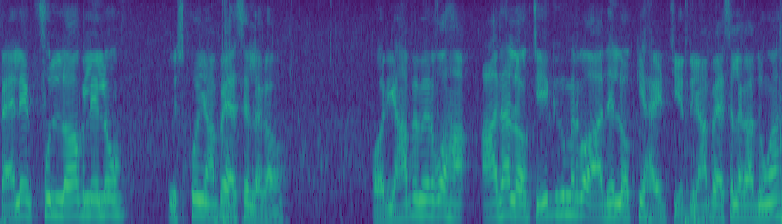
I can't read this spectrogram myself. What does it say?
पहले एक फुल लॉग ले लो, इसको यहाँ पे ऐसे लगाओ। और यहाँ पे मेरे को हाँ आधा लॉक चाहिए, क्योंकि मेरे को आधे लॉक की हाइट चाहिए तो यहाँ पे ऐसे लगा दूँगा।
